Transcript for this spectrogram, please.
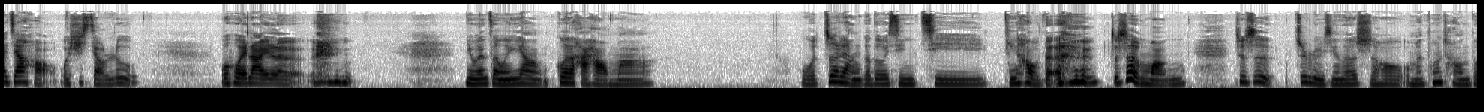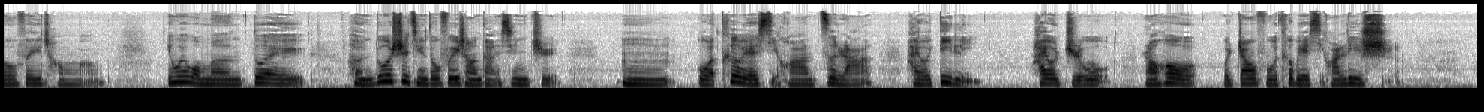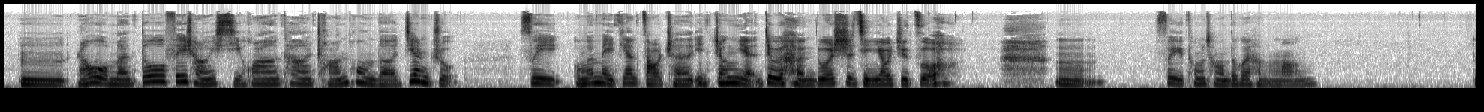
大家好，我是小鹿，我回来了。你们怎么样？过得还好吗？我这两个多星期挺好的，只是很忙。就是去旅行的时候，我们通常都非常忙，因为我们对很多事情都非常感兴趣。嗯。我特别喜欢自然，还有地理，还有植物。然后我丈夫特别喜欢历史，嗯，然后我们都非常喜欢看传统的建筑，所以我们每天早晨一睁眼就有很多事情要去做，嗯，所以通常都会很忙。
